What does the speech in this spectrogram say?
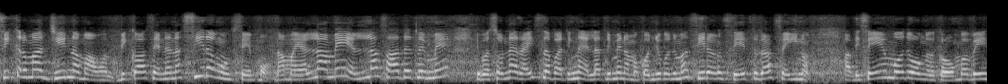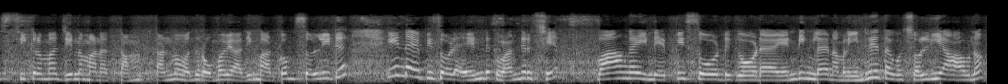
சீக்கிரமாக ஜீரணமாகும். பிகாஸ் என்னென்னா சீரகம் சேர்ப்போம். நம்ம எல்லாமே எல்லா சாதத்துலையுமே இப்போ சொன்ன ரைஸில் பார்த்தீங்கன்னா எல்லாத்துலேயுமே நம்ம கொஞ்சம் கொஞ்சமாக சீரகம் சேர்த்து தான் செய்யணும். அப்படி செய்யும் போது உங்களுக்கு ரொம்பவே சீக்கிரமாக ஜீரணமான தம் தன்மை வந்து ரொம்பவே அதிகமாக இருக்கும். சொல்லிட்டு இந்த எபிசோட எண்டுக்கு வந்துருச்சு. வாங்க இந்த எபிசோடுகோட எண்டிங்கில் நம்மளை இன்றைய தகவல் சொல்லியே ஆகணும்.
